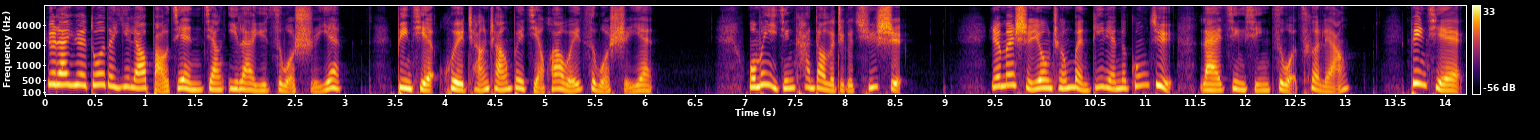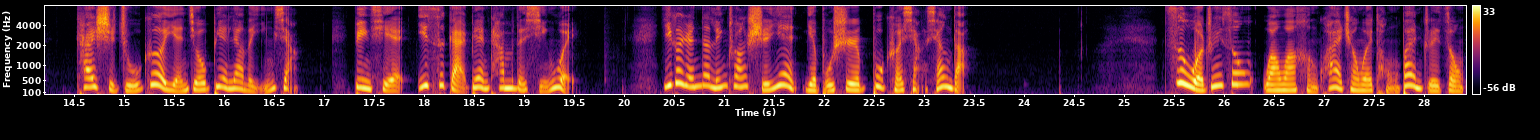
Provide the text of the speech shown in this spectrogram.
越来越多的医疗保健将依赖于自我实验，并且会常常被简化为自我实验。我们已经看到了这个趋势：人们使用成本低廉的工具来进行自我测量，并且开始逐个研究变量的影响，并且以此改变他们的行为。一个人的临床实验也不是不可想象的。自我追踪往往很快成为同伴追踪。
